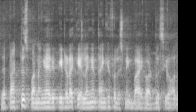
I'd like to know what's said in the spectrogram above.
இதை ப்ராக்டிஸ் பண்ணுங்கள் ரிப்பீட்டடாக கேளுங்க. Thank you for listening bye God bless you all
